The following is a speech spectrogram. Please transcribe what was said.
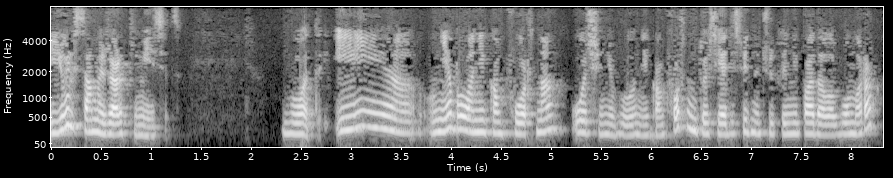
Июль самый жаркий месяц. Вот. И мне было некомфортно, очень мне было некомфортно, то есть я действительно чуть ли не падала в обморок.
